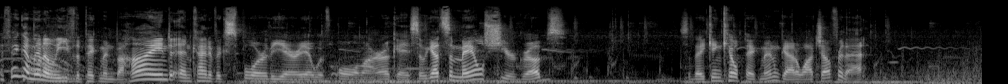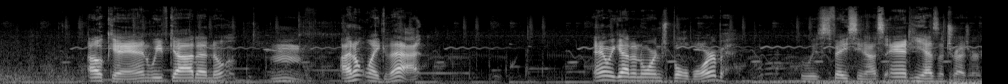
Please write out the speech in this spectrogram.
I think I'm going to leave the Pikmin behind and kind of explore the area with Olimar. Okay, so we got some male Sheargrubs. So they can kill Pikmin. Gotta watch out for that. Okay, and we've got a no... Hmm, I don't like that. And we got an orange Bulborb, who is facing us, and he has a treasure.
